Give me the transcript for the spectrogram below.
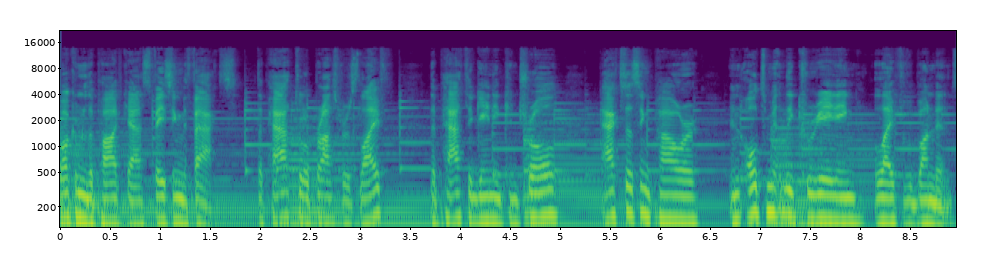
Welcome to the podcast, Facing the Facts, the path to a prosperous life, the path to gaining control, accessing power, and ultimately creating a life of abundance.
